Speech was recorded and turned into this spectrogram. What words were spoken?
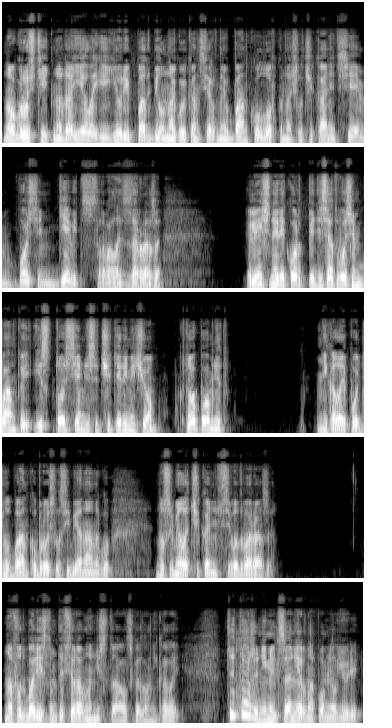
Но грустить надоело, и Юрий подбил ногой консервную банку, ловко начал чеканить. Семь, восемь, девять, сорвалась зараза. Личный рекорд 58 банкой и 174 мячом. Кто помнит? Николай поднял банку, бросил себе на ногу, но сумел отчеканить всего два раза. — Но футболистом ты все равно не стал, — сказал Николай. — Ты тоже не милиционер, — напомнил Юрий.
